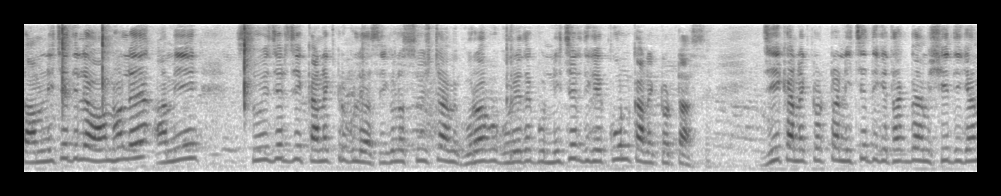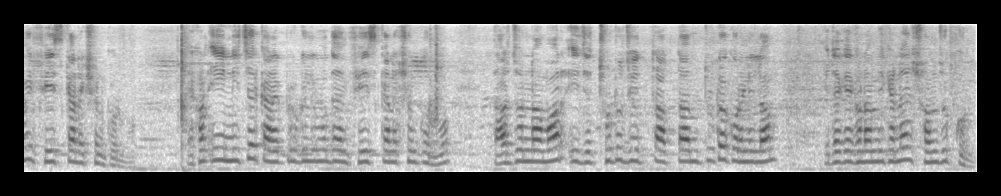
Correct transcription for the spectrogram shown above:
তো আমি নিচে দিলে অন হলে আমি সুইচের যে কানেক্টরগুলো আছে, এগুলো সুইচটা আমি ঘোরাবো, ঘুরিয়ে দেখব নিচের দিকে কোন কানেক্টরটা আছে। যে কানেক্টরটা নিচের দিকে থাকবে, আমি সেই দিকে আমি ফেস কানেকশন করব। এখন এই নিচের কানেক্টরগুলির মধ্যে আমি ফেস কানেকশন করব। তার জন্য আমার এই যে ছোটো যে তারটা আমি টুকরো করে নিলাম, এটাকে এখন আমি এখানে সংযোগ করব।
